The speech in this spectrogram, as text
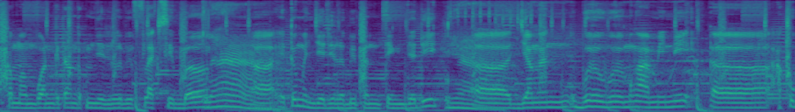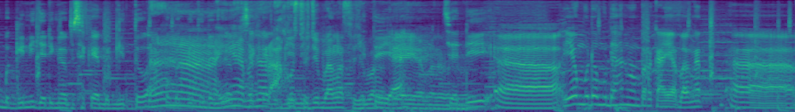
kemampuan kita untuk menjadi lebih fleksibel, Nah. uh, itu menjadi lebih penting. Jadi Iya. uh, jangan buru-buru mengamini uh, aku begini jadi nggak bisa kayak begitu. aku begitu dan Nah, nggak iya bisa benar. kayak Aku begini. setuju banget, setuju Gitu banget. ya. Iya, iya, benar, Jadi uh, ya mudah-mudahan memperkaya banget, uh,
